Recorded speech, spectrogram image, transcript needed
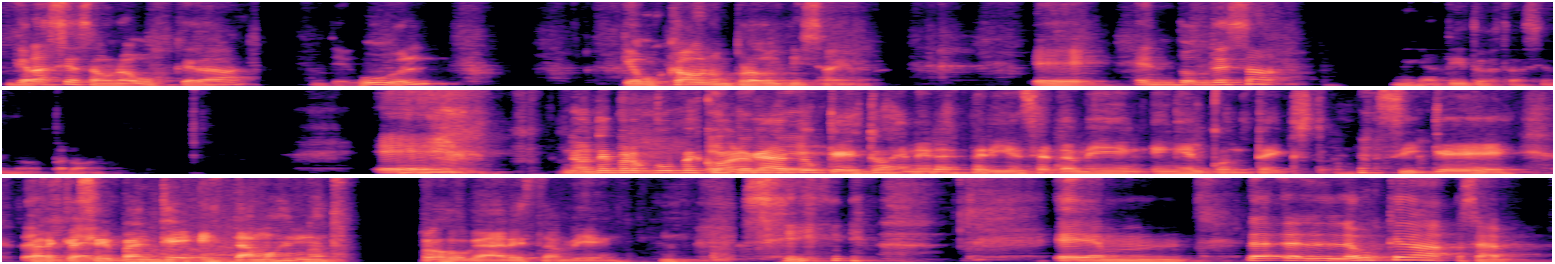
gracias a una búsqueda de Google que buscaban un product designer. Eh, en donde esa... Mi gatito está haciendo, perdón. Eh, no te preocupes con el gato, que esto genera experiencia también en el contexto. Así que para que sepan que estamos en nuestros hogares también. Sí. Em, la, búsqueda, o sea,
